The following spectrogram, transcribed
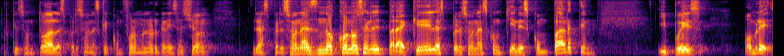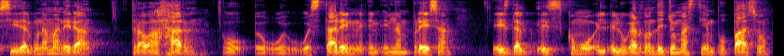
porque son todas las personas que conforman la organización, las personas no conocen el para qué de las personas con quienes comparten. Y pues, hombre, si de alguna manera trabajar o, estar en, la empresa es, es como el, lugar donde yo más tiempo paso,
